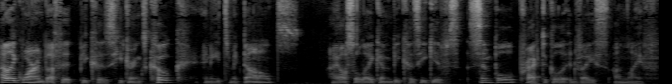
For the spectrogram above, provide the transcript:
I like Warren Buffett because he drinks Coke and eats McDonald's. I also like him because he gives simple, practical advice on life.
